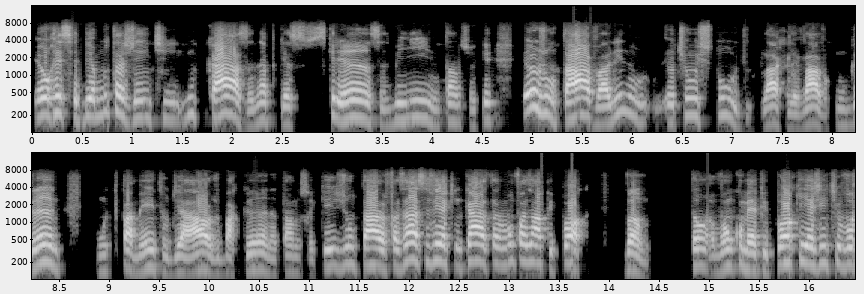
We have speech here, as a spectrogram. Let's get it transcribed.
eu recebia muita gente em casa, né? Porque as crianças, meninos, tal, não sei o quê. Eu juntava ali no, eu tinha um estúdio lá que levava com um grande um equipamento de áudio bacana, tal, não sei o quê. E juntava, fazia, ah, você vem aqui em casa, tá, vamos fazer uma pipoca, vamos. Então, vamos comer a pipoca e a gente vou,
